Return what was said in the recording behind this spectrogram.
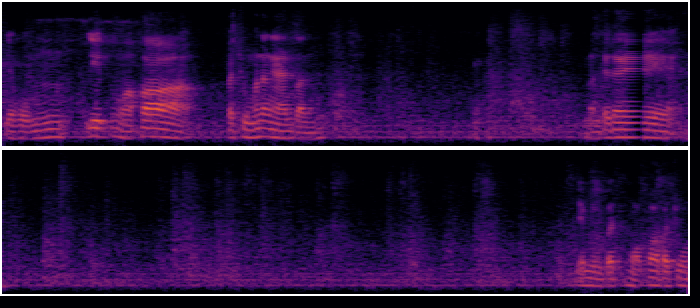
เดี๋ยวผมรีดหัวข้อประชุมพนักงานก่อน มันจะได้ จะมีหัวข้อประชุม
